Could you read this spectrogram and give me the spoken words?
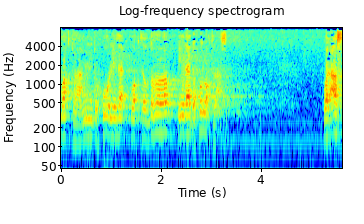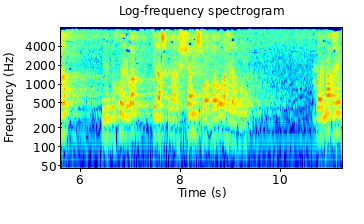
وقتها من دخول وقت الظهر إلى دخول وقت العصر. والعصر من دخول الوقت إلى اصفرار الشمس والضرورة إلى الغروب. والمغرب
